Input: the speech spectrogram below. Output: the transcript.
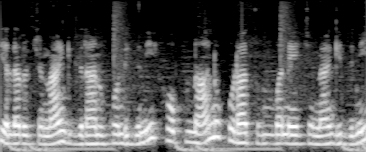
ಎಲ್ಲರೂ ಚೆನ್ನಾಗಿದ್ದೀರಾ ಅಂದ್ಕೊಂಡಿದ್ದೀನಿ ಹೋಪ್ ನಾನು ಕೂಡ ತುಂಬಾ ಚೆನ್ನಾಗಿದ್ದೀನಿ.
